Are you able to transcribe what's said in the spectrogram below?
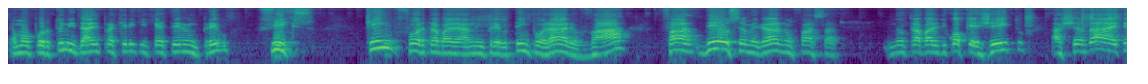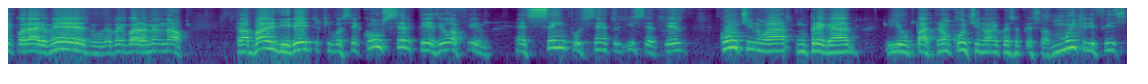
é uma oportunidade para aquele que quer ter um emprego fixo. Quem for trabalhar no emprego temporário, vá, fa, dê o seu melhor, não faça, não trabalhe de qualquer jeito, achando, ah, é temporário mesmo, eu vou embora mesmo. Não. Trabalhe direito, que você com certeza, eu afirmo, é 100% de certeza continuar empregado e o patrão continuar com essa pessoa. Muito difícil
